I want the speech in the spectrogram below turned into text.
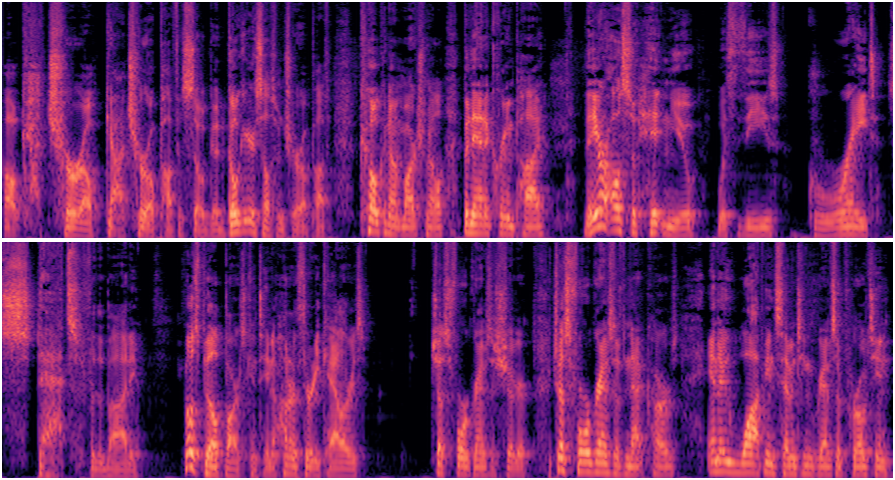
Oh god, churro. God, churro puff is so good. Go get yourself some churro puff. Coconut marshmallow, banana cream pie. They are also hitting you with these great stats for the body. Most built bars contain 130 calories, just 4 grams of sugar, just 4 grams of net carbs, and a whopping 17 grams of protein.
